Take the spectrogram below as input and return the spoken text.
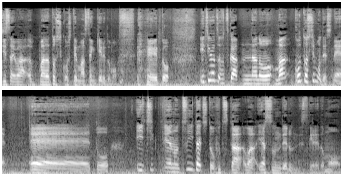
実際はまだ年越してませんけれども。えっと、1月2日、あの、ま、今年もですね、えー、っと、1、あの、1日と2日は休んでるんですけれども、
